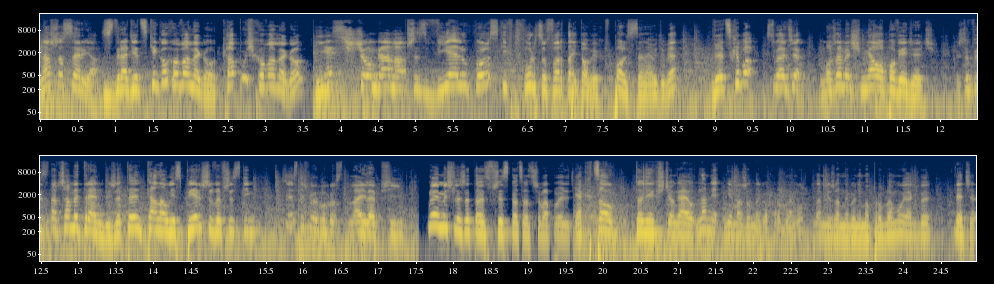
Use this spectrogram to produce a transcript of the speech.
nasza seria zdradzieckiego chowanego, kapuś chowanego jest ściągana przez wielu polskich twórców Fortnite'owych w Polsce na YouTubie, więc chyba, słuchajcie, możemy śmiało powiedzieć, że wyznaczamy trendy, że ten kanał jest pierwszy we wszystkim, że jesteśmy po prostu najlepsi. No i myślę, że to jest wszystko, co trzeba powiedzieć. Jak chcą, to niech ściągają. Dla mnie nie ma żadnego problemu, dla mnie żadnego nie ma problemu, jakby, wiecie,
